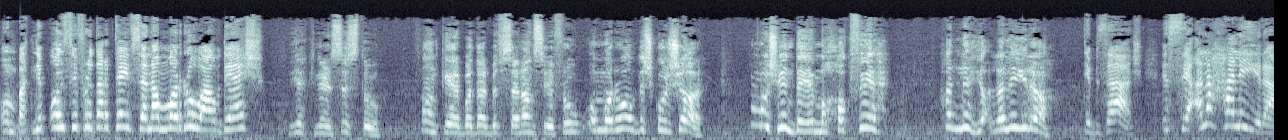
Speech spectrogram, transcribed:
u mbagħad nibqgħu nsifru darbtejn f'sena mmorru Għawdex. Jekk nirsistu, anke erba' darbi f'sena nsifru u mmorru Għawdex kull xahar. Mhux int dejjem moħħok fih? Ħallih jaqla' lira. Tibżax, Issa għal aħħa lira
